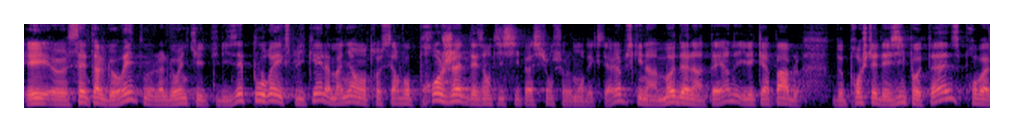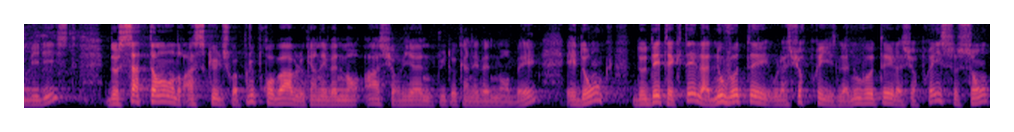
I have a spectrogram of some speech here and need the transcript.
et euh, cet algorithme, l'algorithme qui est utilisé, pourrait expliquer la manière dont notre cerveau projette des anticipations sur le monde extérieur, puisqu'il a un modèle interne, il est capable de projeter des hypothèses probabilistes, de s'attendre à ce qu'il soit plus probable qu'un événement A survienne plutôt qu'un événement B, et donc de détecter la nouveauté ou la surprise. La nouveauté et la surprise, ce sont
